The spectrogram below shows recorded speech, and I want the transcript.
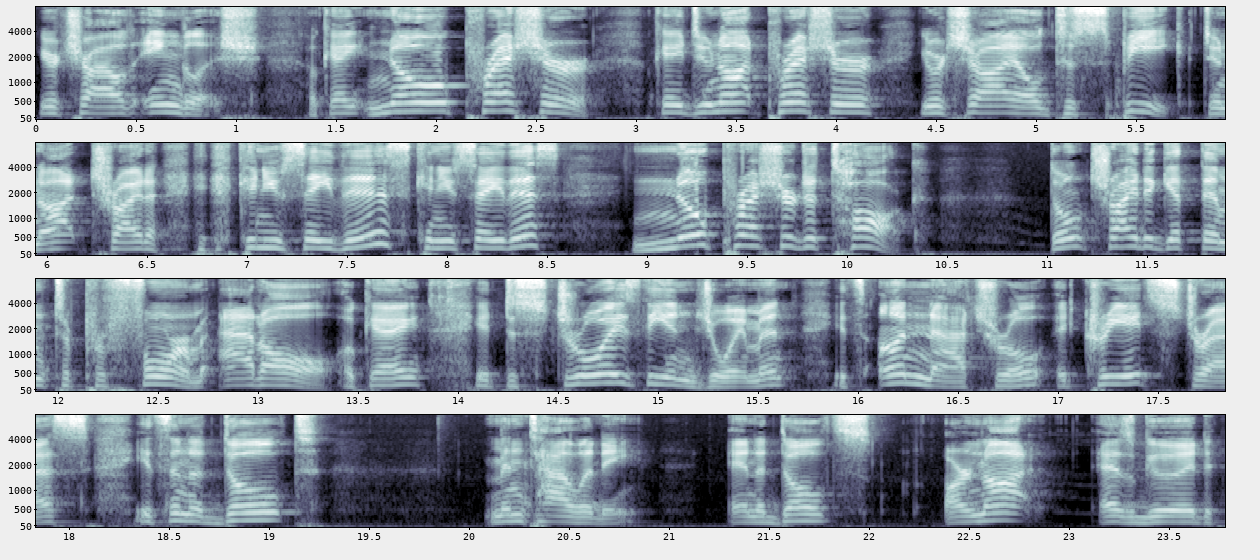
your child English, okay, no pressure. Okay, do not pressure your child to speak. Do not try to, can you say this? Can you say this? No pressure to talk. Don't try to get them to perform at all, okay? It destroys the enjoyment. It's unnatural. It creates stress. It's an adult mentality. And adults are not as good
